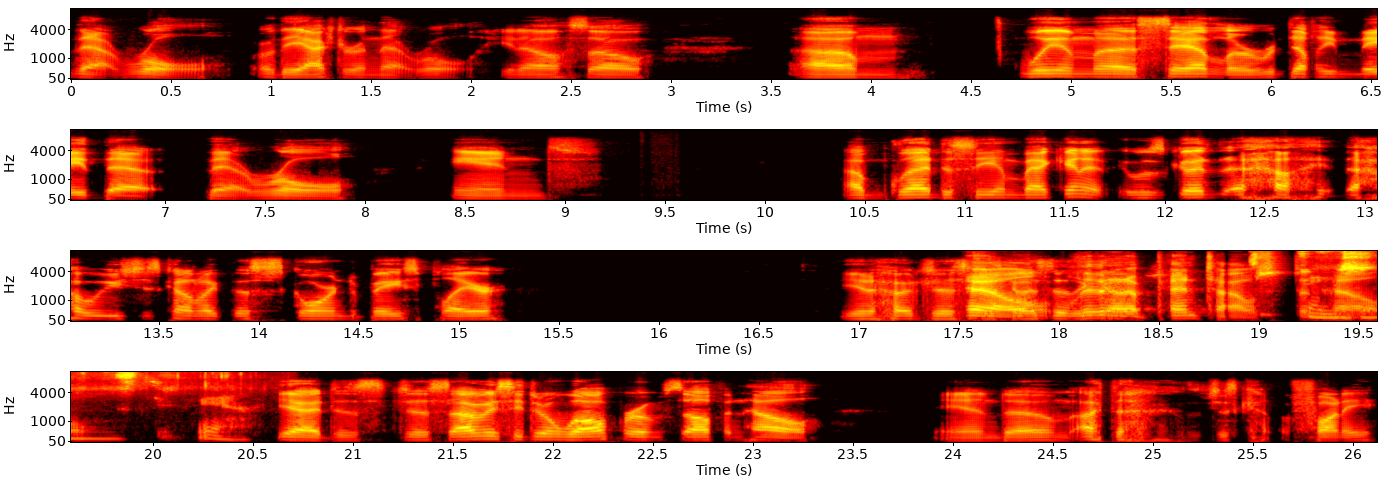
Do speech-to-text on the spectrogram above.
that role or the actor in that role, you know. So um William uh, Sadler definitely made that that role and I'm glad to see him back in it. It was good how, how he's just kind of like this scorned bass player. You know, just just kinda Hell, sits living in a penthouse in hell. Yeah. yeah, just just obviously doing well for himself in hell, and um, I thought it was just kind of funny,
